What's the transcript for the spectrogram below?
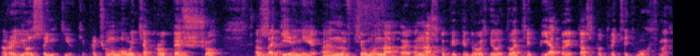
район Синьківки. Причому мовиться про те, що задіяні е, в цьому е, наступі підрозділи 25-ї та 138 х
